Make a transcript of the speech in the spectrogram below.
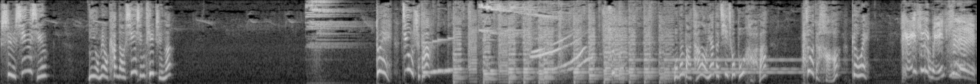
是星星。你有没有看到星星贴纸呢？对，就是它。气球补好了，做得好，各位。还是没事。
